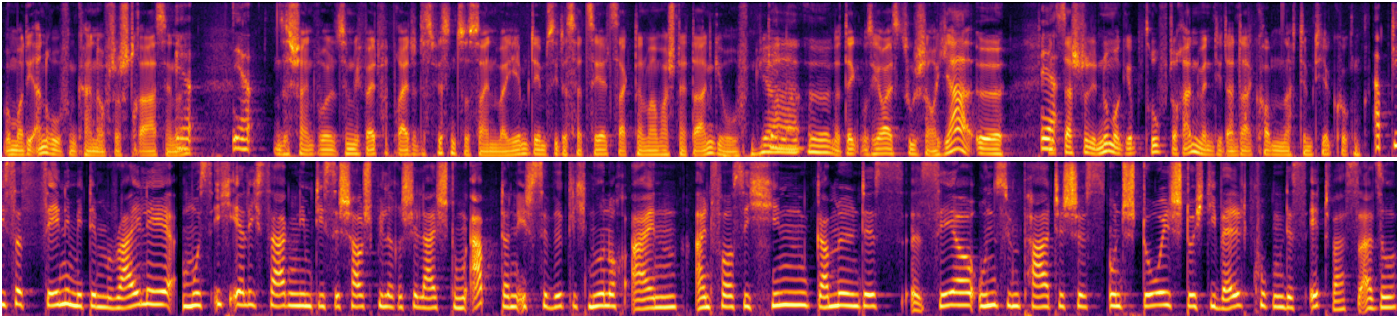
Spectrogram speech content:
wo man die anrufen kann auf der Straße. Ne? ja, ja. Und das scheint wohl ziemlich weit verbreitetes Wissen zu sein, weil jedem, dem sie das erzählt, sagt dann, war mal schnell da angerufen. Ja, äh, da denkt man sich auch als Zuschauer, ja, äh, Ja. jetzt da schon die Nummer gibt, ruft doch an, wenn die dann da kommen, nach dem Tier gucken. Ab dieser Szene mit dem Riley, muss ich ehrlich sagen, nimmt diese schauspielerische Leistung ab. Dann ist sie wirklich nur noch ein, ein vor sich hin gammelndes, äh, sehr unsympathisches und stoisch durch die Welt guckendes Etwas. Also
